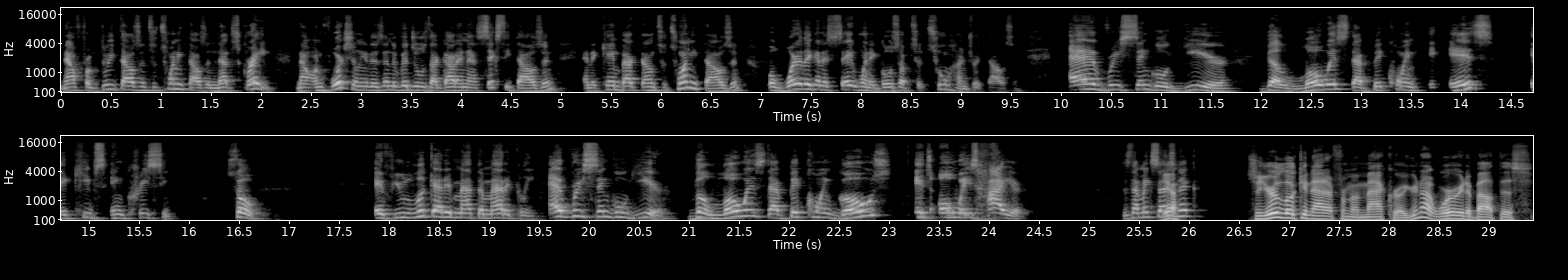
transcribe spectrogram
Now from three thousand to twenty thousand, that's great. Now, unfortunately, there's individuals that got in at sixty thousand and it came back down to twenty thousand. But what are they going to say when it goes up to two hundred thousand? Every single year, the lowest that Bitcoin is, it keeps increasing. So if you look at it mathematically, every single year, the lowest that Bitcoin goes, it's always higher. Does that make sense, Yeah. Nick? So you're looking at it from a macro. You're not worried about this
